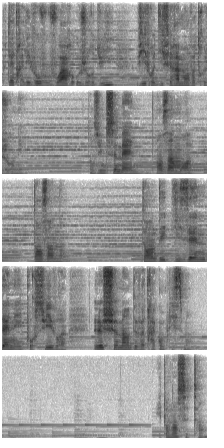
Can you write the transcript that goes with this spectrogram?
Peut-être allez-vous vous voir aujourd'hui vivre différemment votre journée, dans une semaine, dans un mois, dans un an, dans des dizaines d'années poursuivre le chemin de votre accomplissement. Et pendant ce temps,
